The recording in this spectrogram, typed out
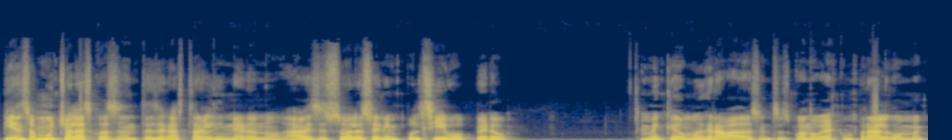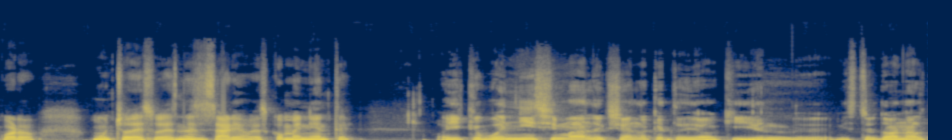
Pienso mucho las cosas antes de gastar el dinero, ¿no? A veces suelo ser impulsivo, pero me quedo muy grabado eso. Entonces, cuando voy a comprar algo, me acuerdo mucho de eso. ¿Es necesario? ¿Es conveniente? Oye, qué buenísima lección la que te dio aquí el eh, Mr. Donald.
